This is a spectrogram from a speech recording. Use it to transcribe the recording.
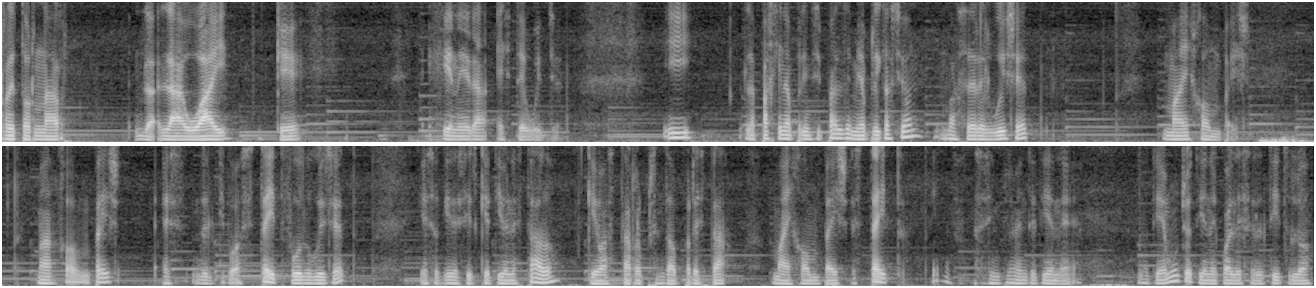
retornar la, la UI que genera este widget. Y la página principal de mi aplicación va a ser el widget My Homepage. My Homepage es del tipo Stateful Widget, y eso quiere decir que tiene un estado que va a estar representado por esta My Homepage State. Simplemente tiene, no tiene mucho, tiene cuál es el título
